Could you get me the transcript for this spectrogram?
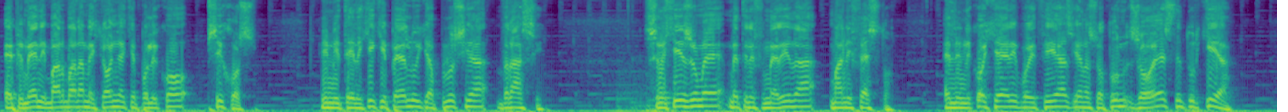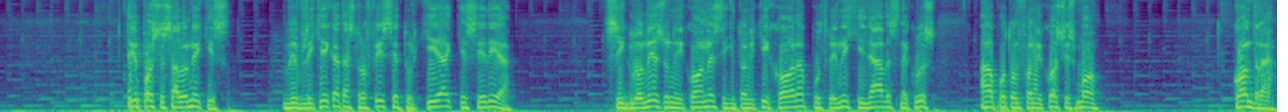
Επιμένει η Μάρμαρα με χιόνια και πολικό ψύχος. Η μητερική κυπέλου για πλούσια δράση. Συνεχίζουμε με την εφημερίδα Μανιφέστο. Ελληνικό χέρι βοηθείας για να σωθούν ζωές στην Τουρκία. Τύπος Θεσσαλονίκης. Βιβλική καταστροφή σε Τουρκία και Συρία. Συγκλονίζουν οι εικόνες στην γειτονική χώρα που θρυνεί χιλιάδες νεκρούς από τον φωνικό σεισμό. Κόντρα.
